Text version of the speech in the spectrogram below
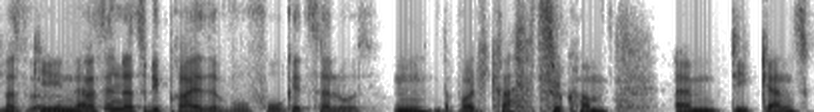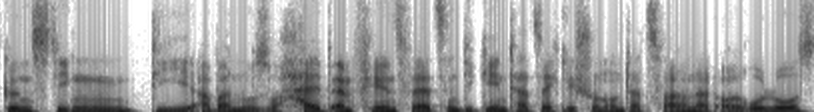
Was, was, sind dazu die Preise? Wo, wo geht's da los? Hm, da wollte ich gerade dazu kommen. Ähm, die ganz günstigen, die aber nur so halb empfehlenswert sind, die gehen tatsächlich schon unter 200 Euro los.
